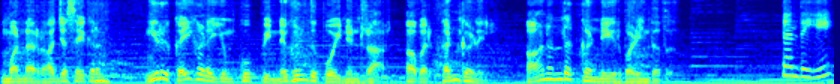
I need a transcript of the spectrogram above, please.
மன்னர் ராஜசேகரன் இரு கைகளையும் கூப்பி நெகிழ்ந்து போய் நின்றார். அவர் கண்களில் ஆனந்த கண்ணீர் வழிந்தது. தந்தையே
